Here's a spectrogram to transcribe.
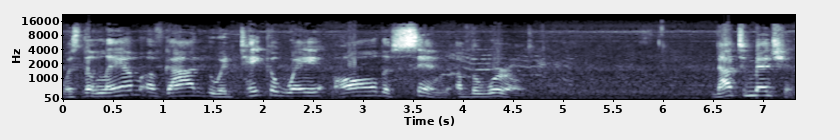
was the Lamb of God who would take away all the sin of the world. Not to mention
